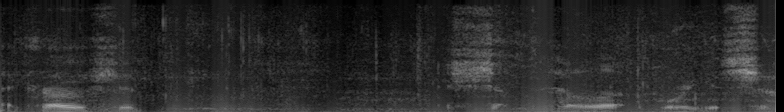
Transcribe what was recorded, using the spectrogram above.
That crow should shut the hell up before he gets shot.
